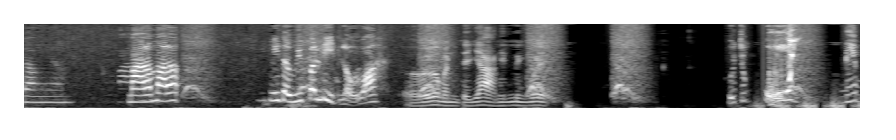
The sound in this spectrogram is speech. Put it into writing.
ยังยังมาแล้วมาแล้ว มีแต่วิปริตเหรอวะ เออ มันจะยากนิดนึงเว้ยเฮ้ยจุ๊บโอ้ยดิบ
